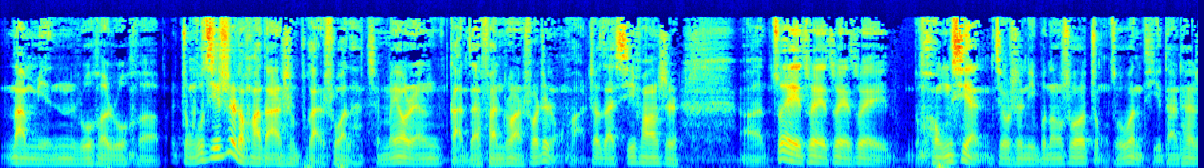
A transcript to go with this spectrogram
难民如何如何，种族歧视的话当然是不敢说的，就没有人敢在饭桌上说这种话。这在西方是，啊，最最最最。红线就是你不能说种族问题，但是他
